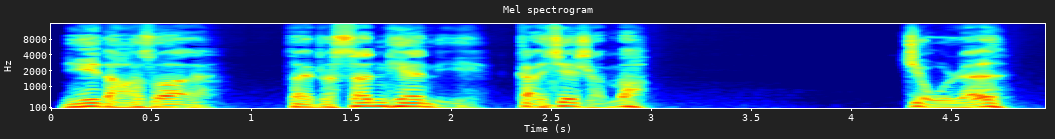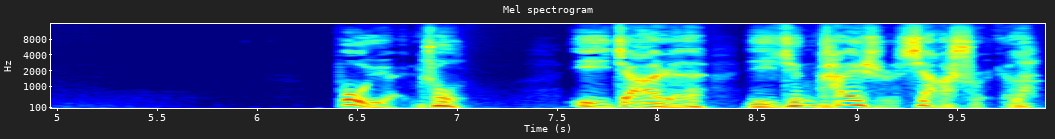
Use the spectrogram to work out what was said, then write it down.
你打算在这三天里干些什么？救人。不远处，一家人已经开始下水了，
